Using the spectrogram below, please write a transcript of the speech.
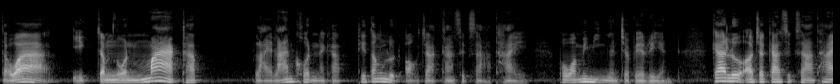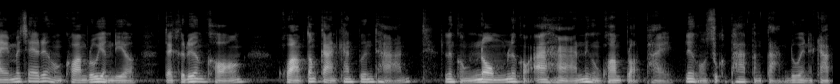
แต่ว่าอีกจำนวนมากครับหลายล้านคนนะครับที่ต้องหลุดออกจากการศึกษาไทย เพราะว่าไม่มีเงินจะไปเรียน การหลุดออกจากการศึกษาไทยไม่ใช่เรื่องของความรู้อย่างเดียว แต่คือเรื่องของความต้องการขั้นพื้นฐาน เรื่องของนม เรื่องของอาหาร เรื่องของความปลอดภัย เรื่องของสุขภาพต่างๆ ด้วยนะครับ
